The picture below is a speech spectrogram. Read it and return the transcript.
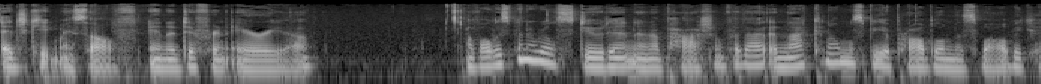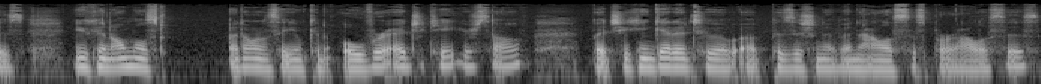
educate myself in a different area. I've always been a real student and a passion for that, and that can almost be a problem as well because you can almost, I don't want to say you can over educate yourself, but you can get into a, a, position of analysis paralysis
